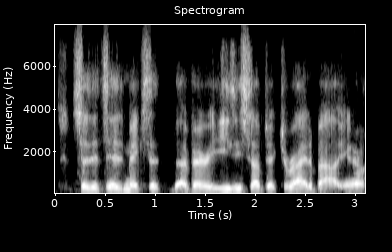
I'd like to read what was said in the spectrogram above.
so it, it makes it a very easy subject to write about, you know.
